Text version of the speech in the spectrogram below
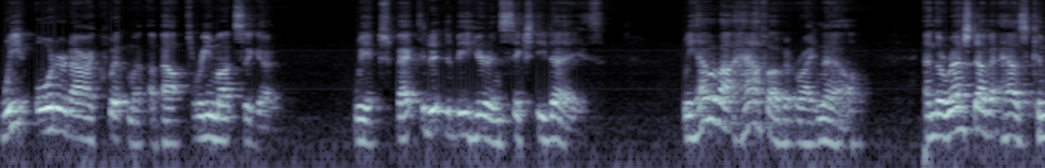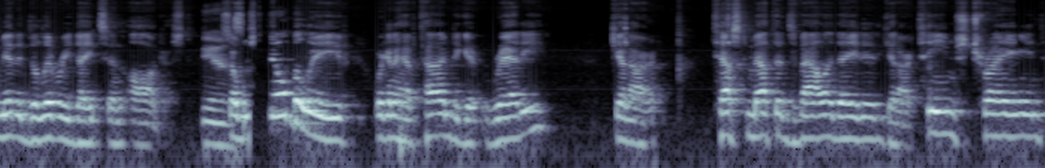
we ordered our equipment about three months ago. We expected it to be here in 60 days. We have about half of it right now, and the rest of it has committed delivery dates in August. Yes. So we still believe we're going to have time to get ready, get our test methods validated, get our teams trained,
